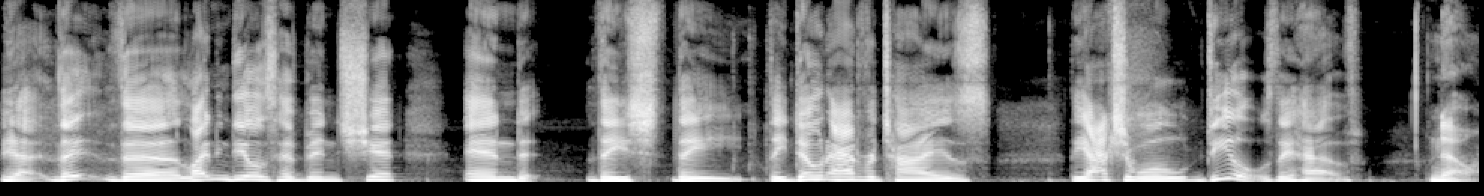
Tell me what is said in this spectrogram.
Yeah, they the lightning deals have been shit, and they they they don't advertise the actual deals they have. No.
